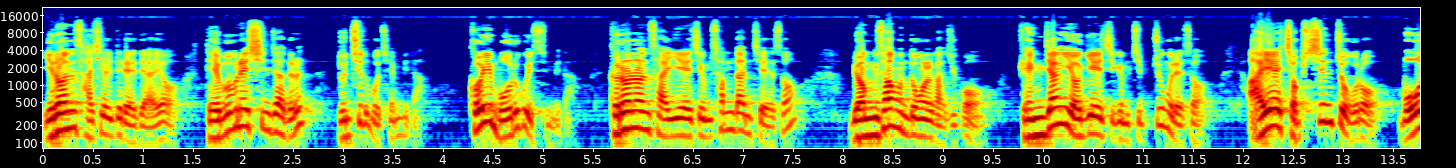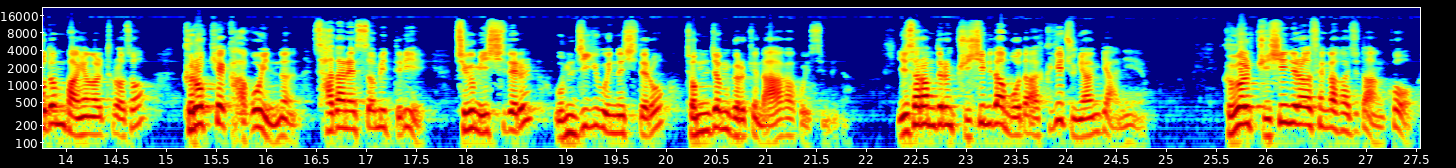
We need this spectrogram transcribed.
이런 사실들에 대하여 대부분의 신자들은 눈치도 못 챕니다. 거의 모르고 있습니다. 그러는 사이에 지금 3단체에서 명상 운동을 가지고 굉장히 여기에 지금 집중을 해서 아예 접신 쪽으로 모든 방향을 틀어서 그렇게 가고 있는 사단의 서밋들이 지금 이 시대를 움직이고 있는 시대로 점점 그렇게 나아가고 있습니다. 이 사람들은 귀신이다 뭐다 그게 중요한 게 아니에요. 그걸 귀신이라고 생각하지도 않고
